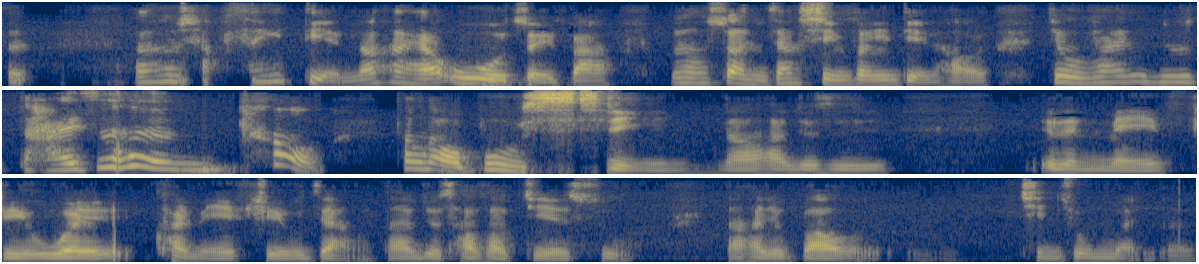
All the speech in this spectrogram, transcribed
声。然后小声一点，然后他还要捂我嘴巴。我想算你这样兴奋一点好了，结果发现就是还是很痛，痛到我不行。然后他就是有点没 feel，我也快没 feel 这样，然后就草草结束，然后他就把我请出门了。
